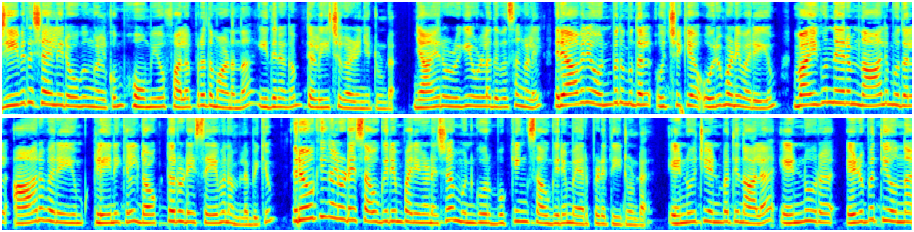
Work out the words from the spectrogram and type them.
ജീവിതശൈലി രോഗങ്ങൾക്കും ഹോമിയോ ഫലപ്രദമാണെന്ന് ഇതിനകം തെളിയിച്ചു കഴിഞ്ഞിട്ടുണ്ട്. ഞായർ ഒഴികെയുള്ള ദിവസങ്ങളിൽ രാവിലെ ഒൻപത് മുതൽ ഉച്ചയ്ക്ക് ഒരു മണിവരെയും വൈകുന്നേരം നാല് മുതൽ ആറ് വരെയും ക്ലിനിക്കിൽ ഡോക്ടറുടെ സേവനം ലഭിക്കും. രോഗികളുടെ സൗകര്യം പരിഗണിച്ച് മുൻകൂർ ബുക്കിംഗ് സൗകര്യം ഏർപ്പെടുത്തിയിട്ടുണ്ട്. എണ്ണൂറ്റി എൺപത്തിനാല് എണ്ണൂറ് എഴുപത്തിയൊന്ന്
